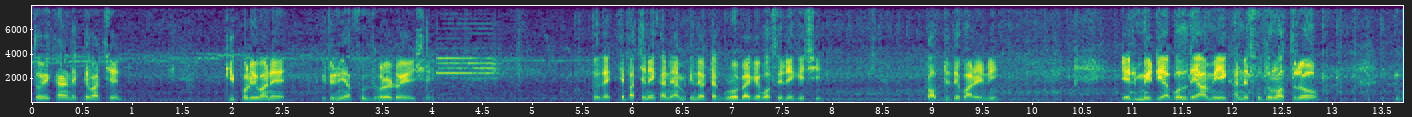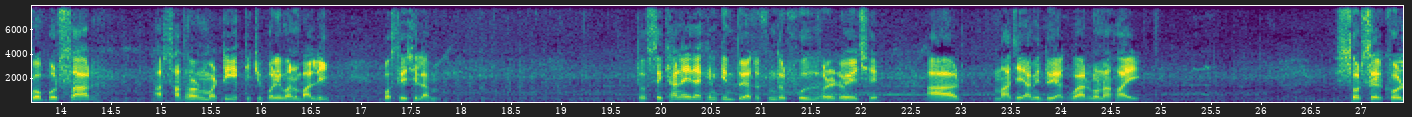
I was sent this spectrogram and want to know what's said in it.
তো এখানে দেখতে পাচ্ছেন কি পরিমাণে পিটুনিয়া ফুল ধরে রয়েছে। তো দেখতে পাচ্ছেন এখানে, আমি কিন্তু একটা গ্রো ব্যাগে বসে রেখেছি। টপ দিতে পারিনি। এর মিডিয়া বলতে আমি এখানে শুধুমাত্র গোবর সার আর সাধারণ মাটি, কিছু পরিমাণ বালি বসিয়েছিলাম। তো সেখানেই দেখেন কিন্তু এত সুন্দর ফুল ধরে রয়েছে। আর মাঝে আমি দুই একবার মনে হয় সর্ষের খোল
